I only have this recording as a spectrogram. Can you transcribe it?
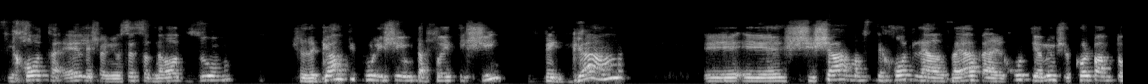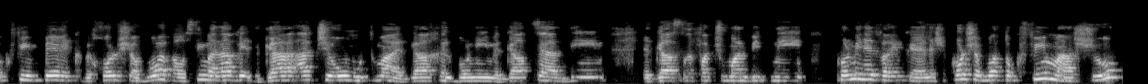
השיחות האלה שאני עושה סדנאות זום, שזה גם טיפול אישי עם תפריט אישי, וגם שישה מפתחות להרזייה ואריכות ימים שכל פעם תוקפים פרק בכל שבוע ועושים עליו אתגר עד שהוא מוטמע, אתגר חלבונים, אתגר צעדים, אתגר שרפת שומן בטני, כל מיני דברים כאלה שכל שבוע תוקפים משהו,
